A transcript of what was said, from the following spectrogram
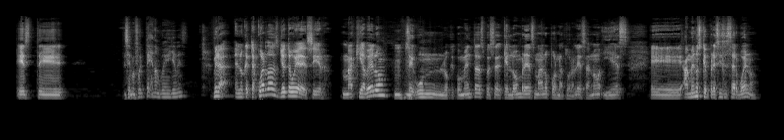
Este, se me fue el pedo, güey, ¿ya ves? Mira, en lo que te acuerdas, yo te voy a decir. Maquiavelo, según lo que comentas, pues eh, que el hombre es malo por naturaleza, ¿no? Y es, eh, a menos que precise ser bueno.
